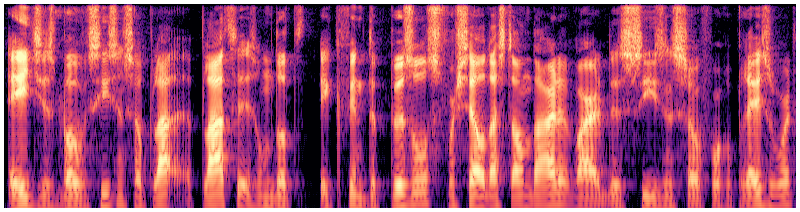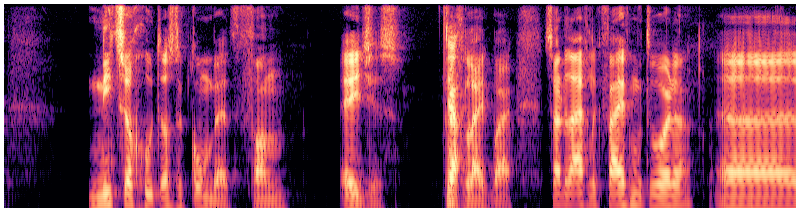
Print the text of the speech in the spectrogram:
Ages boven Seasons zou pla- plaatsen... is omdat ik vind de puzzels voor Zelda-standaarden... waar de Seasons zo voor geprezen wordt... niet zo goed als de combat van Ages. Vergelijkbaar. Zou er eigenlijk vijf moeten worden? Eh,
